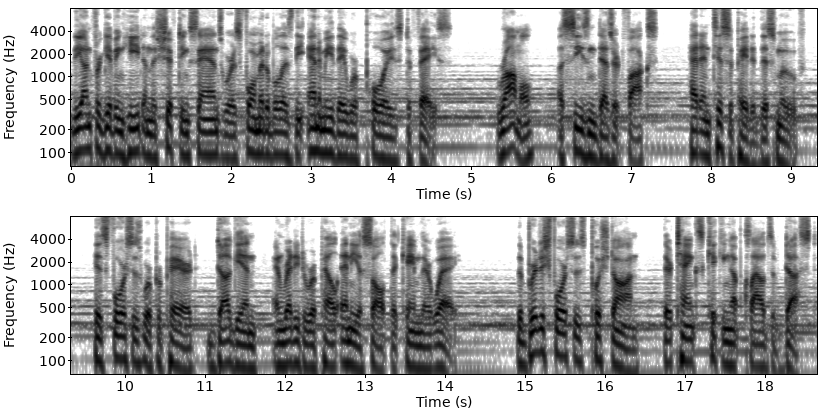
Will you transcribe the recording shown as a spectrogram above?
The unforgiving heat and the shifting sands were as formidable as the enemy they were poised to face. Rommel, a seasoned desert fox, had anticipated this move. His forces were prepared, dug in, and ready to repel any assault that came their way. The British forces pushed on, their tanks kicking up clouds of dust.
